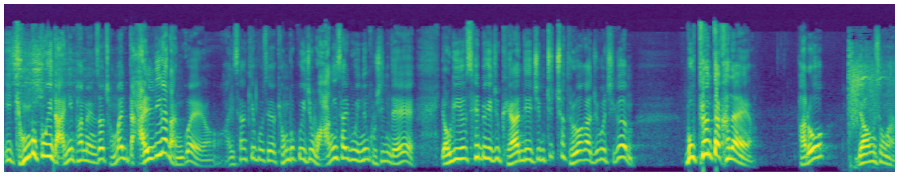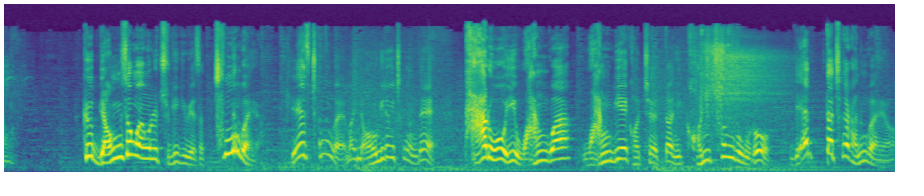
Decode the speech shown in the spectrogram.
이 경복궁이 난입하면서 정말 난리가 난 거예요. 아니 생각해 보세요. 경복궁이 지금 왕이 살고 있는 곳인데 여기 새벽에 지금 괴한들이 지금 쫓쳐 들어와가지고 지금 목표는 딱 하나예요. 바로 명성황후. 그 명성황후를 죽이기 위해서 찾는 거예요. 계속 찾는 거예요. 막 여기저기 찾는데 바로 이 왕과 왕비의 거처였던 이 건천궁으로 냅다 찾아가는 거예요.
